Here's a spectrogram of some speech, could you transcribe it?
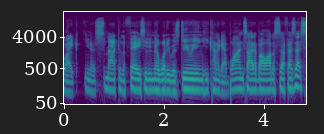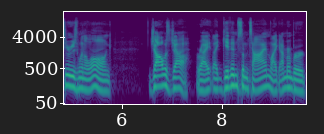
like, you know, smacked in the face. He didn't know what he was doing. He kind of got blindsided by a lot of stuff. As that series went along, Ja was Ja, right? Like, give him some time. Like, I remember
